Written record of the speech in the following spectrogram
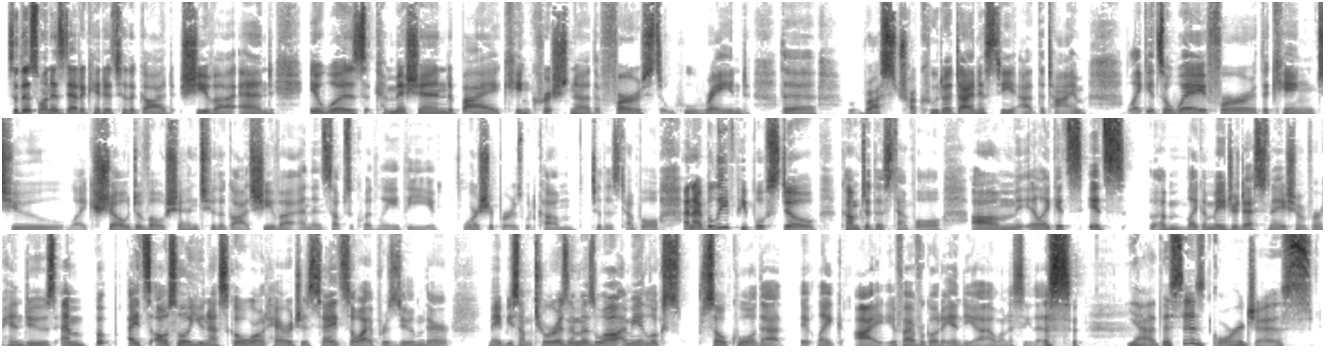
So this one is dedicated to the god Shiva and it was commissioned by King Krishna I who reigned the Rashtrakuta dynasty at the time. Like it's a way for the king to like show devotion to the god Shiva and then subsequently the worshippers would come to this temple and i believe people still come to this temple um it, like it's it's um, like a major destination for Hindus, and but it's also a UNESCO World Heritage Site, so I presume there may be some tourism as well. I mean, it looks so cool that it like I if I ever go to India, I want to see this. Yeah, this is gorgeous.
